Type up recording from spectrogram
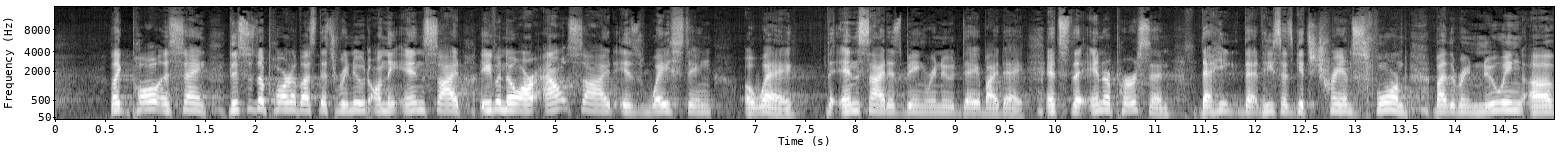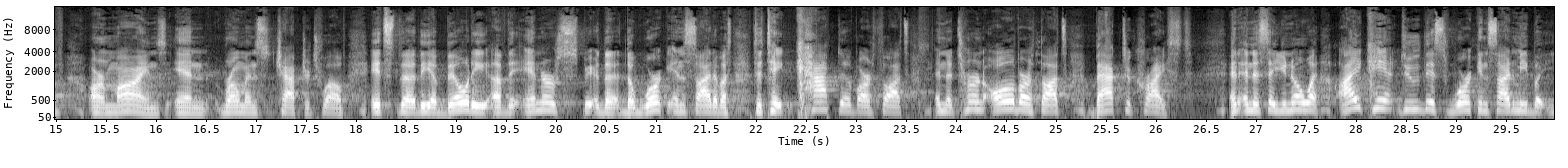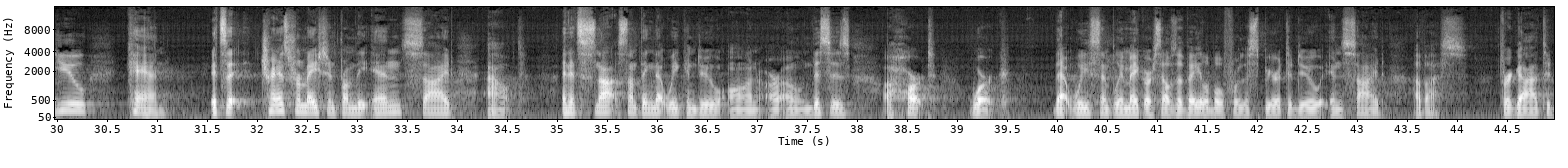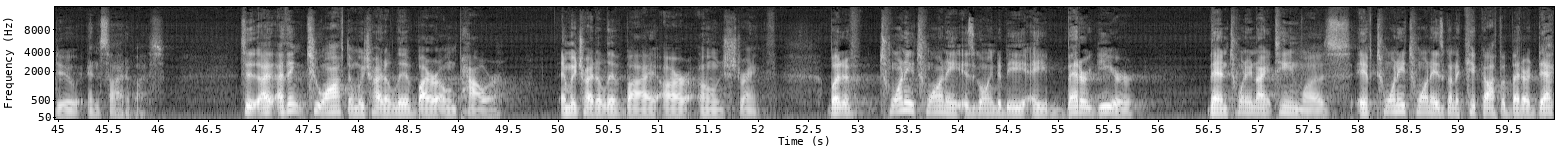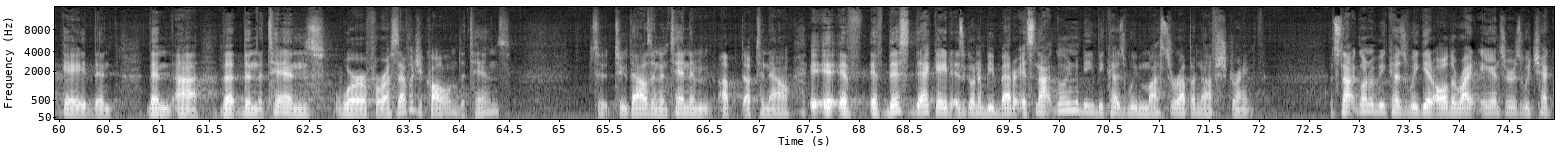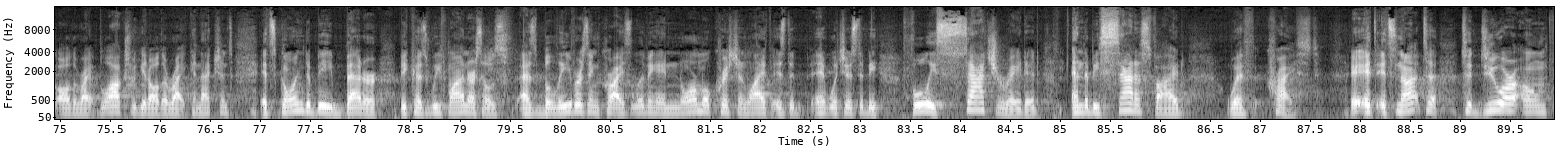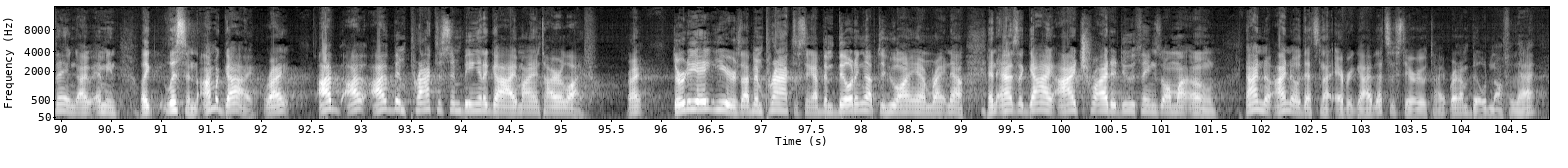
Like Paul is saying, this is the part of us that's renewed on the inside, even though our outside is wasting away, the inside is being renewed day by day. It's the inner person that he, that he says gets transformed by the renewing of our minds in Romans chapter 12. It's the, the ability of the inner spirit, the, the work inside of us to take captive our thoughts and to turn all of our thoughts back to Christ. And, and to say, you know what? I can't do this work inside of me, but you can. It's a transformation from the inside out. And it's not something that we can do on our own. This is a heart work that we simply make ourselves available for the Spirit to do inside of us, for God to do inside of us. See, I, I think too often we try to live by our own power and we try to live by our own strength. But if 2020 is going to be a better year than 2019 was, if 2020 is going to kick off a better decade than, than, uh, the, than the tens were for us, is that what you call them, the tens? To 2010 and up, up to now, if, if this decade is going to be better, it's not going to be because we muster up enough strength. It's not going to be because we get all the right answers, we check all the right blocks, we get all the right connections. It's going to be better because we find ourselves as believers in Christ living a normal Christian life, is to, which is to be fully saturated and to be satisfied with Christ. It, it's not to, to do our own thing. I, I, mean, like, listen, I'm a guy, right? I've, I've been practicing being a guy my entire life, right? 38 years I've been practicing. I've been building up to who I am right now. And as a guy, I try to do things on my own. Now, I know, I know that's not every guy, that's a stereotype, right? I'm building off of that.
